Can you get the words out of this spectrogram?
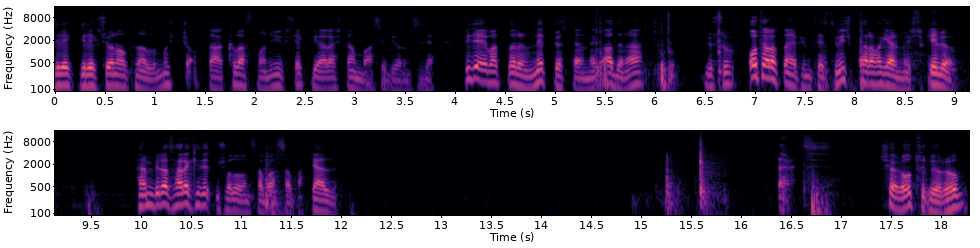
direkt direksiyon altına alınmış çok daha klasmanı yüksek bir araçtan bahsediyorum size. Bir de ebatlarını net göstermek adına Yusuf o taraftan yapayım testimi. Hiç bu tarafa gelme Yusuf. Geliyorum. Hem biraz hareket etmiş olalım sabah sabah. Geldim. Evet. Şöyle oturuyorum.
